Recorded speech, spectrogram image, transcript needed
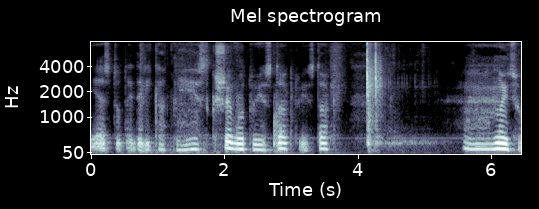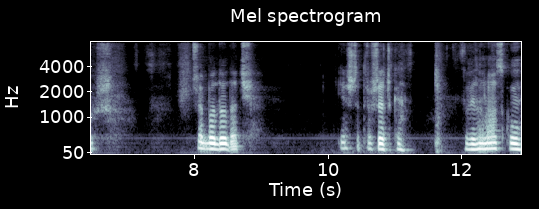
jest, tutaj delikatnie jest krzywo, tu jest tak, tu jest tak. E, No i cóż, trzeba dodać jeszcze troszeczkę wynalazku.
